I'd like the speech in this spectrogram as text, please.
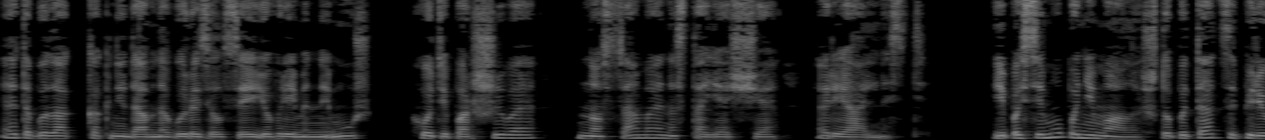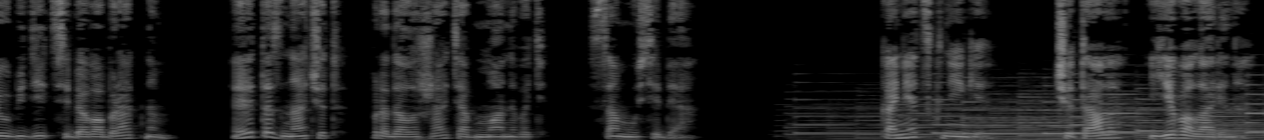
Это была, как недавно выразился ее временный муж, хоть и паршивая, но самая настоящая реальность. И посему понимала, что пытаться переубедить себя в обратном – это значит продолжать обманывать саму себя. Конец книги. Читала Ева Ларина.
